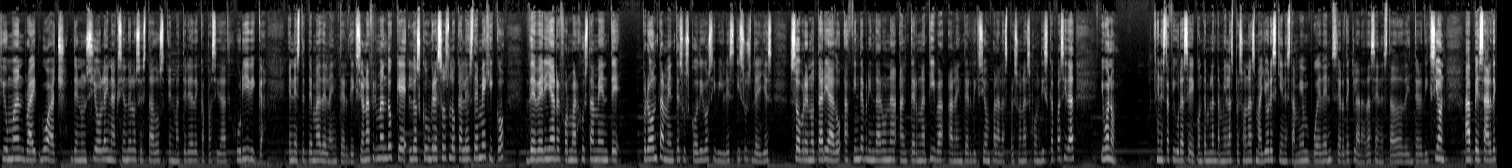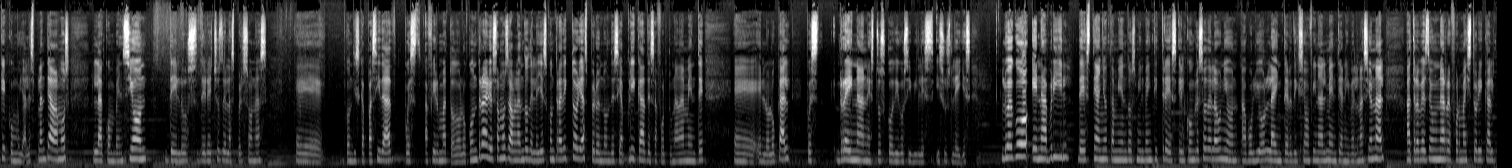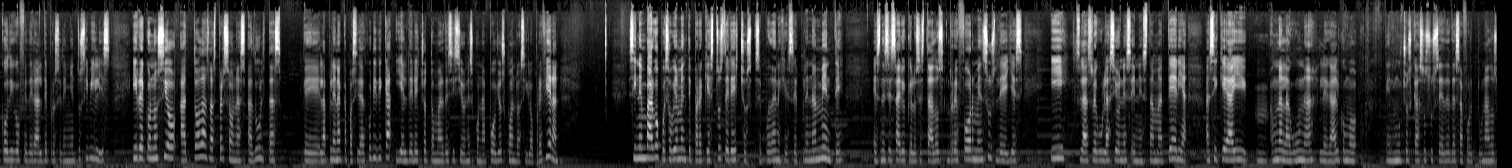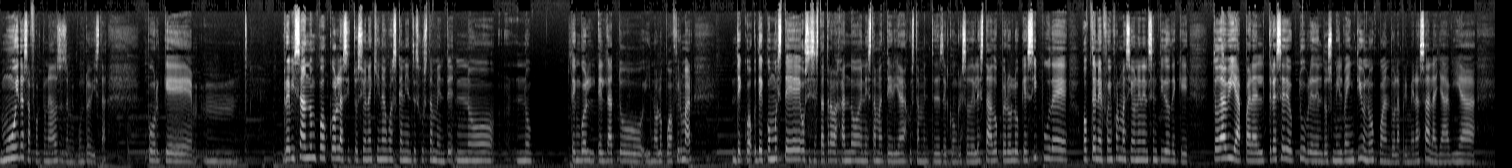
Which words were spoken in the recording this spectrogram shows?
Human Rights Watch denunció la inacción de los estados en materia de capacidad jurídica en este tema de la interdicción, afirmando que los congresos locales de México deberían reformar justamente prontamente sus códigos civiles y sus leyes sobre notariado a fin de brindar una alternativa a la interdicción para las personas con discapacidad. Y bueno, en esta figura se contemplan también las personas mayores, quienes también pueden ser declaradas en estado de interdicción, a pesar de que, como ya les planteábamos, la Convención de los Derechos de las Personas eh, con discapacidad, pues afirma todo lo contrario. Estamos hablando de leyes contradictorias, pero en donde se aplica, desafortunadamente, eh, en lo local, pues reinan estos códigos civiles y sus leyes. Luego, en abril de este año, también 2023, el Congreso de la Unión abolió la interdicción finalmente a nivel nacional a través de una reforma histórica al Código Federal de Procedimientos Civiles y reconoció a todas las personas adultas eh, la plena capacidad jurídica y el derecho a tomar decisiones con apoyos cuando así lo prefieran. Sin embargo, pues obviamente para que estos derechos se puedan ejercer plenamente, es necesario que los estados reformen sus leyes y las regulaciones en esta materia. Así que hay mm, una laguna legal como en muchos casos sucede desafortunados, muy desafortunados desde mi punto de vista, porque... Mm, revisando un poco la situación aquí en Aguascalientes justamente, no, no tengo el, dato y no lo puedo afirmar, de, de, cómo esté o si se está trabajando en esta materia justamente desde el Congreso del Estado, pero lo que sí pude obtener fue información en el sentido de que todavía para el 13 de octubre del 2021, cuando la primera sala ya había,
